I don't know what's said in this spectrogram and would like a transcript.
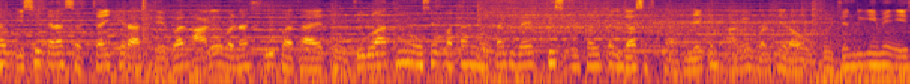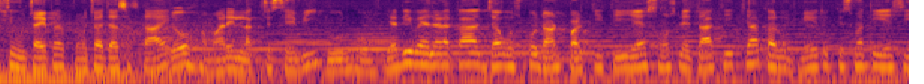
जब इसी तरह सच्चाई के रास्ते पर आगे बढ़ना शुरू करता है तो शुरुआत में उसे पता नहीं होता कि वह किस ऊंचाई तक जा सकता है, लेकिन आगे बढ़ते रहो। तो ज़िंदगी में ऐसी ऊंचाई पर पहुँचा जा सकता है जो हमारे लक्ष्य से भी दूर हो। यदि वह लड़का जब उसको डांट पड़ती थी, यह सोच लेता कि क्या करूँ? मेरी तो किस्मत ही ऐसी।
